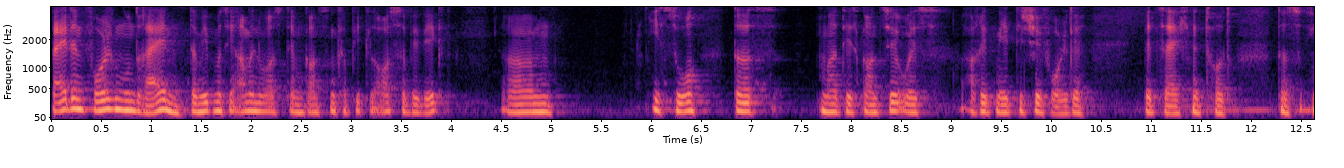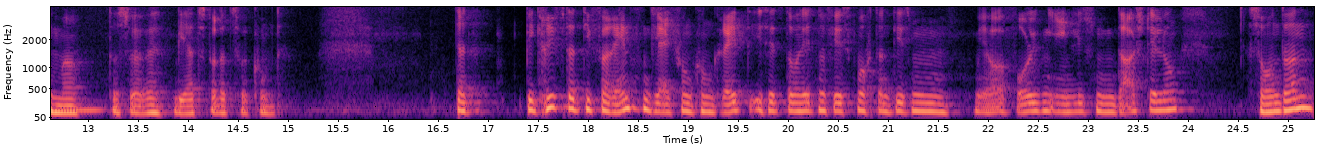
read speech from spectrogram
Bei den Folgen und Reihen, damit man sich einmal nur aus dem ganzen Kapitel außer bewegt, ähm, ist so, dass man das Ganze als arithmetische Folge bezeichnet hat, dass immer derselbe Wert da dazu kommt. Der Begriff der Differenzengleichung konkret ist jetzt aber nicht nur festgemacht an diesem ja, folgenähnlichen Darstellung, sondern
